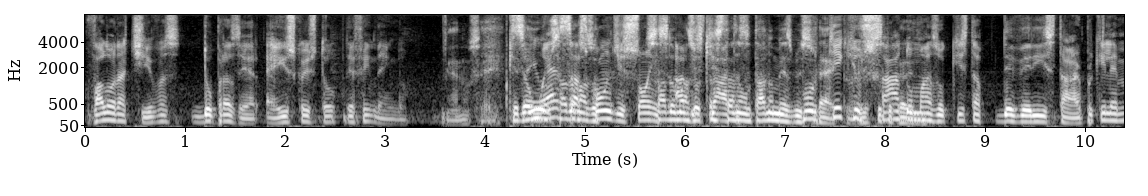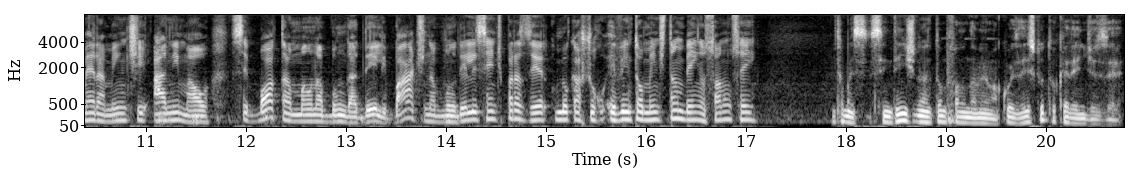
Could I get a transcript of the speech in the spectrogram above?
valorativas do prazer. É isso que eu estou defendendo. É, não sei. Porque São daí o essas sadomaso- condições sadomasoquista não está no mesmo Por espectro. que, que o eu tô querendo. sadomasoquista deveria estar? Porque ele é meramente animal. Você bota a mão na bunda dele, bate na bunda dele, ele sente prazer. O meu cachorro eventualmente também, eu só não sei. Então, mas você entende que nós estamos falando da mesma coisa? É isso que eu estou querendo dizer.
